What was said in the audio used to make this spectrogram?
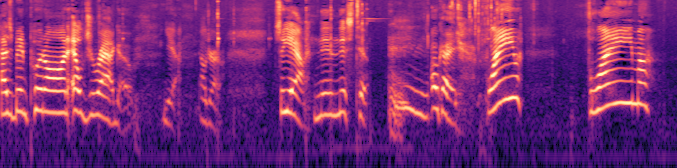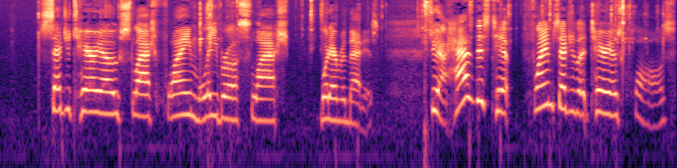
has been put on El Drago. Yeah, El Drago. So yeah, and then this tip. okay, Flame, Flame Sagittario slash Flame Libra slash whatever that is. So yeah, has this tip, Flame Sagittario's claws,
